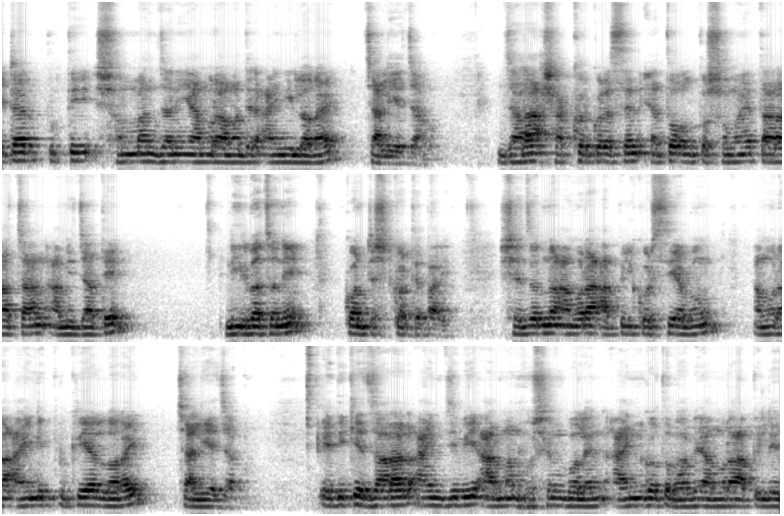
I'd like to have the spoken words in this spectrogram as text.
এটার প্রতি সম্মান জানিয়ে আমরা আমাদের আইনি লড়াই চালিয়ে যাব। যারা স্বাক্ষর করেছেন, এত অল্প সময়ে তারা চান আমি যাতে নির্বাচনে কন্টেস্ট করতে পারি। সেজন্য আমরা আপিল করছি এবং আমরা আইনি প্রক্রিয়ার লড়াই চালিয়ে যাব। এদিকে জারার আইনজীবী আরমান হোসেন বলেন, আইনগতভাবে আমরা আপিলে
